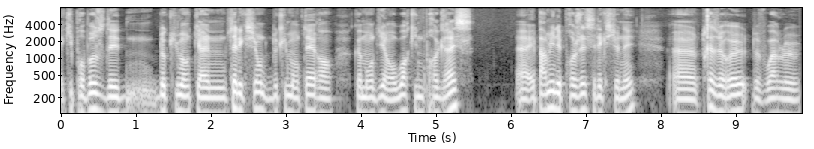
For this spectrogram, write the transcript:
et qui propose des documents, une sélection de documentaires en, comme on dit, en work in progress. et parmi les projets sélectionnés, euh, très heureux de voir le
